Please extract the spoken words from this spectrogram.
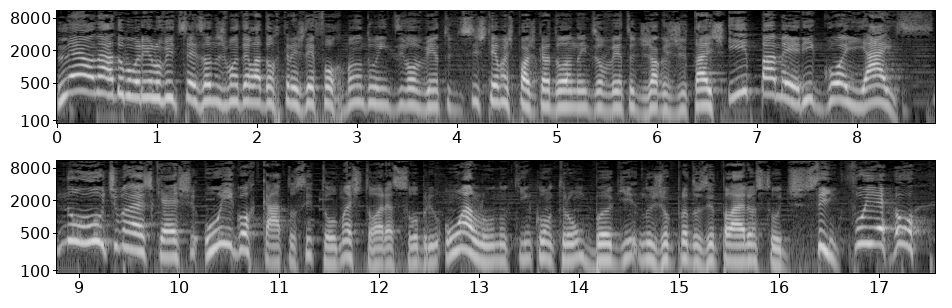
Leonardo Murilo, 26 anos, modelador 3D, formando em desenvolvimento de sistemas, pós-graduando em desenvolvimento de jogos digitais, Ipameri, Goiás. No último Nerdcast, o Igor Cato citou uma história sobre um aluno que encontrou um bug no jogo produzido pela Iron Studios. Sim, fui eu!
